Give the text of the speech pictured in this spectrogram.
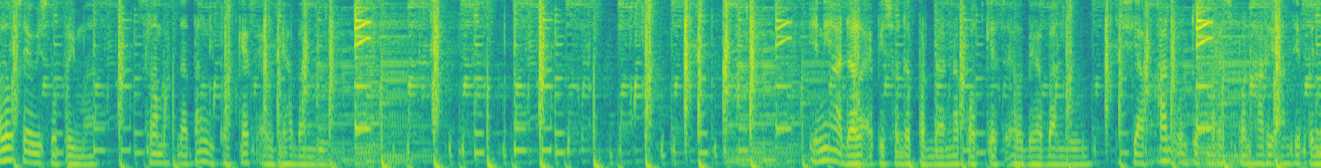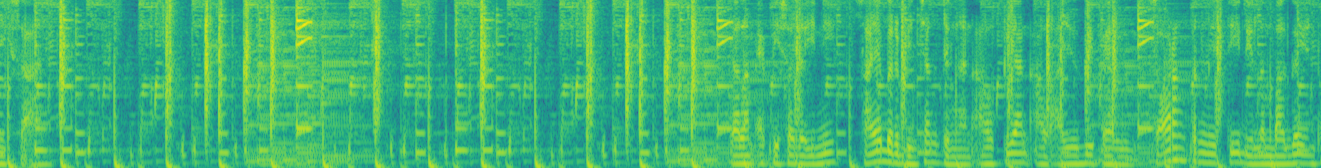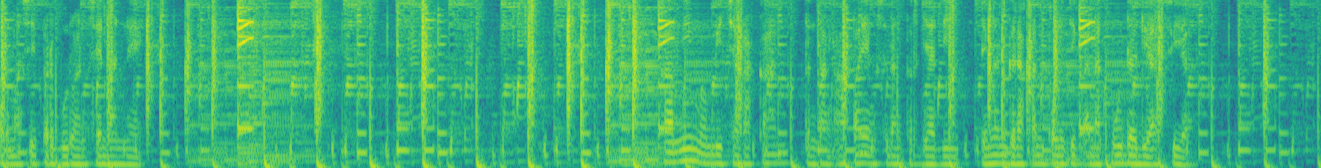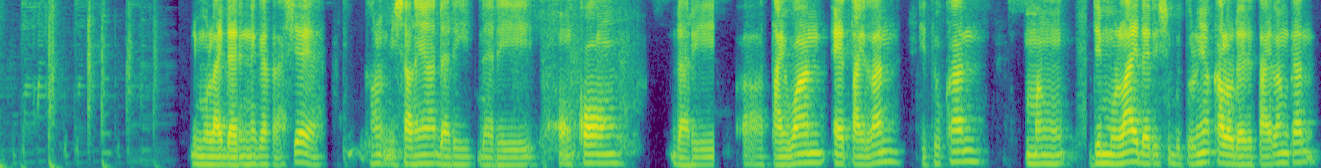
Halo, saya Wisnu Prima. Selamat datang di podcast LBH Bandung. Ini adalah episode perdana podcast LBH Bandung, disiapkan untuk merespon Hari Anti Penyiksaan. Dalam episode ini, saya berbincang dengan Alpian Al-Ayubi Pelu, seorang peneliti di Lembaga Informasi Perburuan Senane. Kami membicarakan tentang apa yang sedang terjadi dengan gerakan politik anak muda di Asia. Dimulai dari negara Asia ya. Kalau misalnya dari dari Hong Kong, dari uh, Taiwan, eh Thailand itu kan meng, dimulai dari sebetulnya kalau dari Thailand kan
